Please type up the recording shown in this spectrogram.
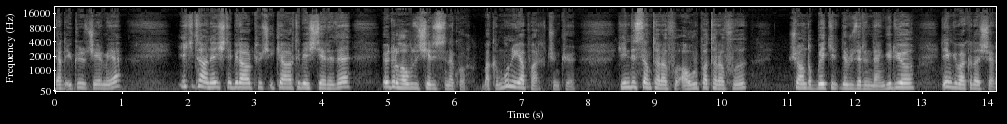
Ya da 200 çevirmeye. İki tane işte 1 artı 3, 2 artı 5 de ödül havuzu içerisine kor. Bakın bunu yapar çünkü. Hindistan tarafı, Avrupa tarafı şu anda bu etkinlikler üzerinden gidiyor. Dediğim gibi arkadaşlar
